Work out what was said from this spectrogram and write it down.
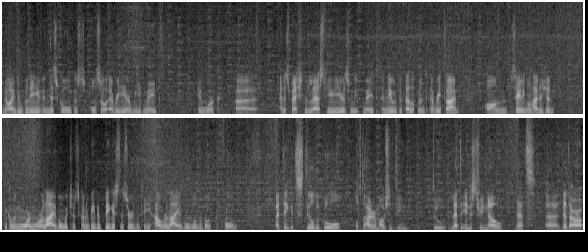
know, I do believe in this goal because also every year we've made it work. Uh, and especially the last few years we've made a new development every time on sailing on hydrogen becoming more and more reliable, which is going to be the biggest uncertainty. How reliable will the boat perform? I think it's still the goal of the Hydro Motion team to let the industry know that uh, that there are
